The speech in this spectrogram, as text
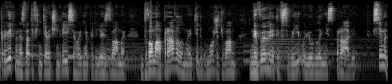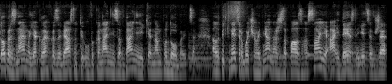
привіт! Мене звати Фінкевич Андрій. Сьогодні я поділюсь з вами двома правилами, які допоможуть вам не вигоріти в своїй улюбленій справі. Всі ми добре знаємо, як легко зав'язнути у виконанні завдання, яке нам подобається. Але під кінець робочого дня наш запал згасає, а ідея здається вже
